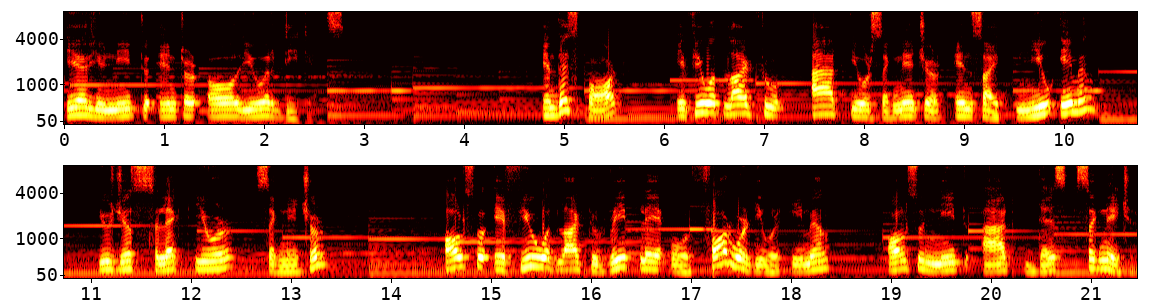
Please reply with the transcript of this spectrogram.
here you need to enter all your details in this part if you would like to add your signature inside new email you just select your signature also, if you would like to replay or forward your email, also need to add this signature.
